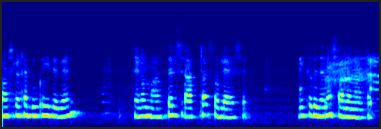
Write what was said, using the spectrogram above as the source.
মশলাটা দেবেন? যেন মাছের স্বাদটা চলে আসে। ভিতরে যেন না থাকে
